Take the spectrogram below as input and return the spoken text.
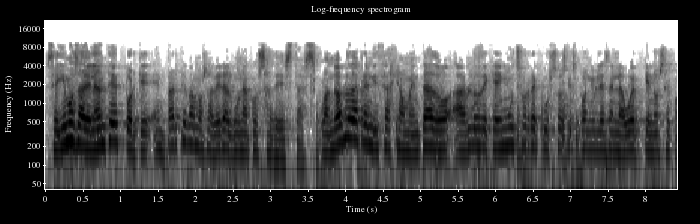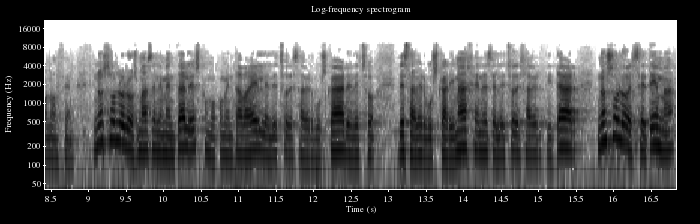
seguimos adelante porque en parte vamos a ver alguna cosa de estas. Cuando hablo de aprendizaje aumentado, hablo de que hay muchos recursos disponibles en la web que no se conocen. No solo los más elementales, como comentaba él, el hecho de saber buscar, el hecho de saber buscar imágenes, el hecho de saber citar, no solo ese tema,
